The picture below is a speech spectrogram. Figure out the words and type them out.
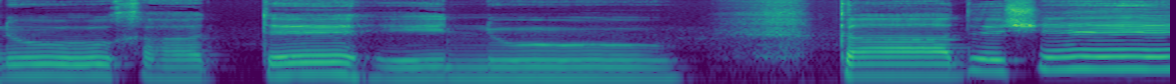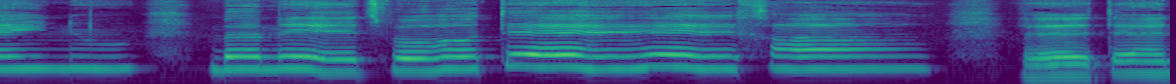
במנוחתנו. קדשנו במצוותיך, ותן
